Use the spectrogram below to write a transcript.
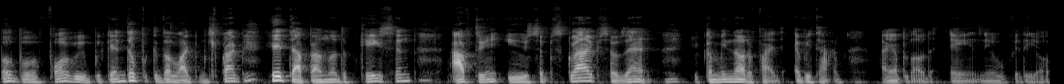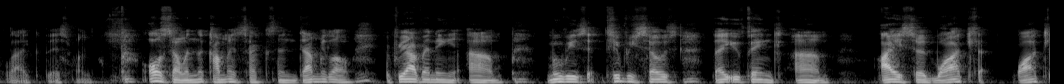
But before we begin, don't forget to like and subscribe. Hit that bell notification after you subscribe so then you can be notified every time I upload a new video like this one. Also, in the comment section down below, if you have any um, movies, TV shows that you think um, I should watch, watch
